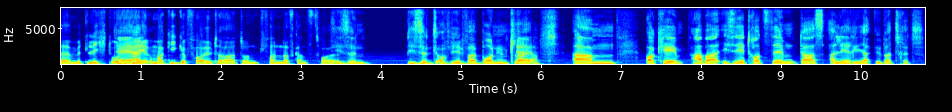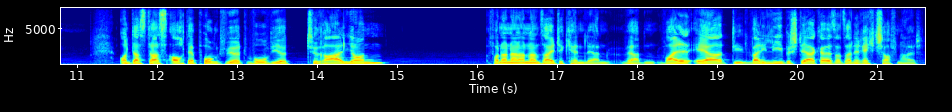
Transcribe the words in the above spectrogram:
äh, mit Licht und Ja, ja. leere Magie gefoltert und fanden das ganz toll. die sind, die sind auf jeden Fall Bonnie und Clyde. Ja, Ähm, okay, aber ich sehe trotzdem, dass Aleria übertritt. Und dass das auch der Punkt wird, wo wir Tyralion von einer anderen Seite kennenlernen werden, weil er die, weil die Liebe stärker ist als seine Rechtschaffenheit.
